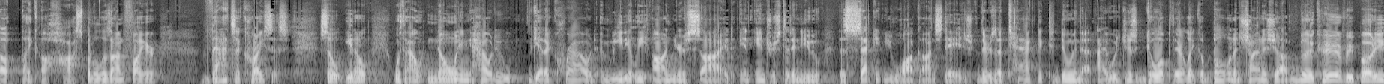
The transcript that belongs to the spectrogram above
a, like a hospital is on fire?" That's a crisis. So, you know, without knowing how to get a crowd immediately on your side and interested in you the second you walk on stage, there's a tactic to doing that. I would just go up there like a bull in a china shop and be like, hey, everybody,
